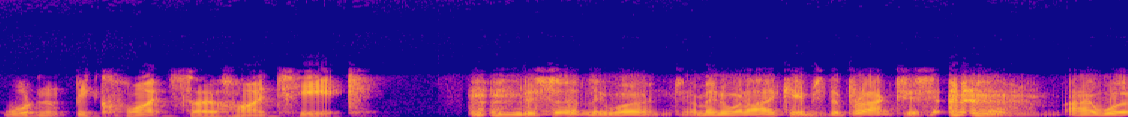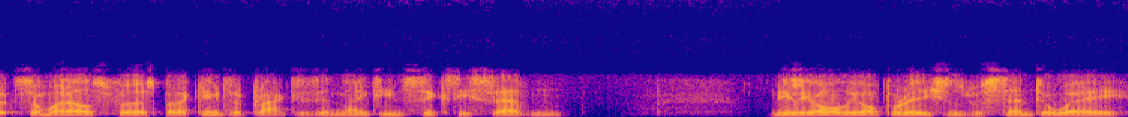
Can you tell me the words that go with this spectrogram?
wouldn't be quite so high tech. they certainly weren't. I mean, when I came to the practice, I worked somewhere else first, but I came to the practice in 1967. Nearly all the operations were sent away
